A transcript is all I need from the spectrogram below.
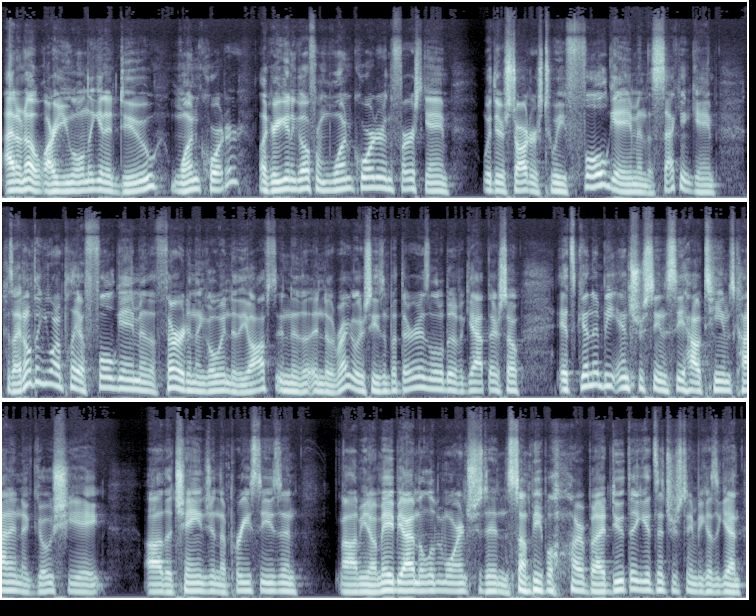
I don't know, are you only going to do one quarter? Like, are you going to go from one quarter in the first game with your starters to a full game in the second game because I don't think you want to play a full game in the third and then go into the off into the into the regular season. But there is a little bit of a gap there, so it's going to be interesting to see how teams kind of negotiate uh, the change in the preseason. Um, you know, maybe I'm a little bit more interested than some people are, but I do think it's interesting because again,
